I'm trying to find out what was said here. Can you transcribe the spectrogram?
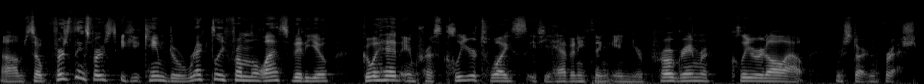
Um, so first things first, if you came directly from the last video, go ahead and press clear twice if you have anything in your programmer, clear it all out. We're starting fresh.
